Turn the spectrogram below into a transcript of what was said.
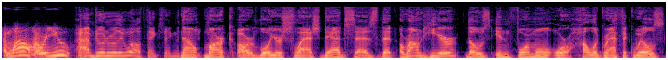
I'm well. How are you? I'm doing really well. Thanks for taking the time. Now, Mark, our lawyer slash dad, says that around here, those informal or holographic wills,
